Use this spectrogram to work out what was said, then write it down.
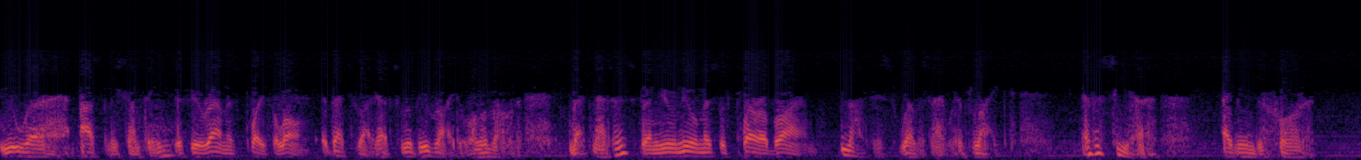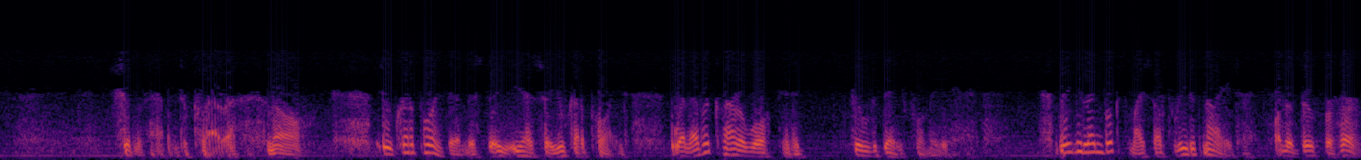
You uh, asked me something. If you ran this place alone, That's right, absolutely right, all alone. That matters? then you knew Mrs. Clara Bryan. Not as well as I would have liked. Ever see her? I mean, before. Shouldn't have happened to Clara. No. You've got a point there, mister. Yes, sir, you've got a point. Whenever Clara walked in, it filled the day for me. Made me lend books to myself to read at night. What did it do for her?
